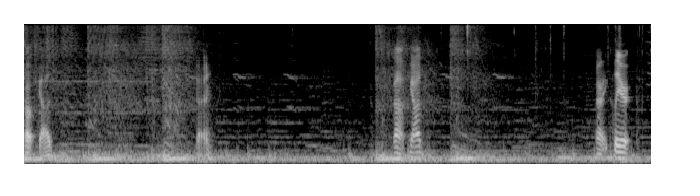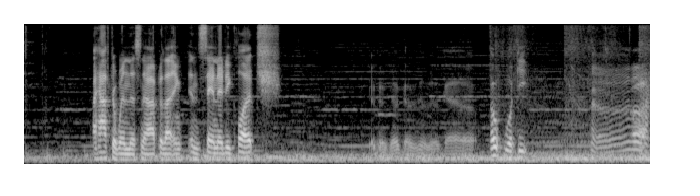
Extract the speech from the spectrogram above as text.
Oh, God. Okay. Oh, God. Alright, clear. I have to win this now after that in insanity clutch. Go, go, go, go, go, go, go. Oh, Wookiee. Ugh.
